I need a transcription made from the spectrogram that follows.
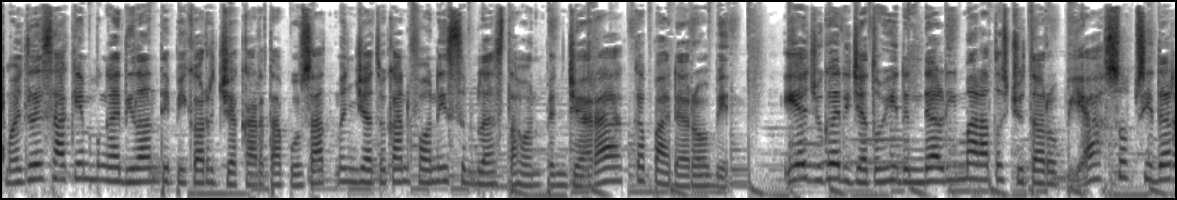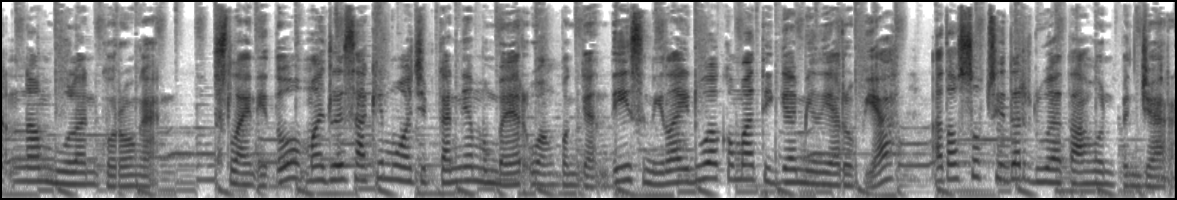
Majelis Hakim Pengadilan Tipikor Jakarta Pusat menjatuhkan vonis 11 tahun penjara kepada Robin. Ia juga dijatuhi denda 500 juta rupiah subsidiar 6 bulan kurungan. Selain itu, majelis hakim mewajibkannya membayar uang pengganti senilai 2,3 miliar rupiah atau subsidiar 2 tahun penjara.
